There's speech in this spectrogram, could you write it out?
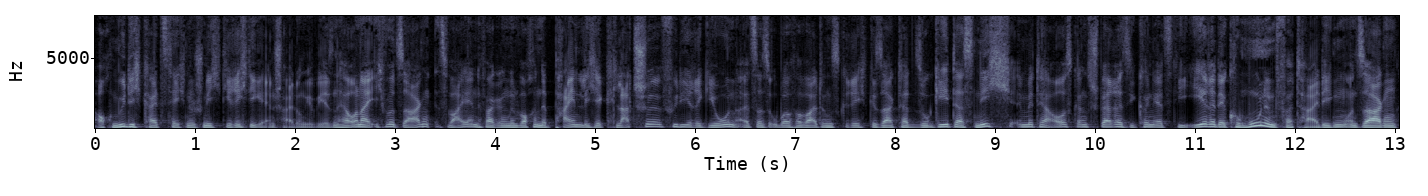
auch müdigkeitstechnisch nicht die richtige Entscheidung gewesen. Herr Onay, ich würde sagen, es war ja in der vergangenen Woche eine peinliche Klatsche für die Region, als das Oberverwaltungsgericht gesagt hat, so geht das nicht mit der Ausgangssperre. Sie können jetzt die Ehre der Kommunen verteidigen und sagen,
